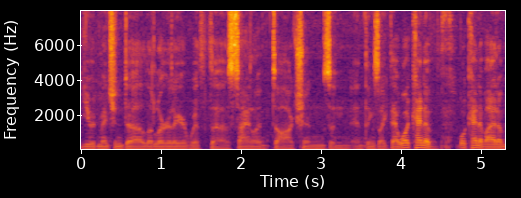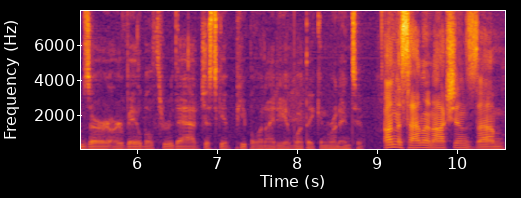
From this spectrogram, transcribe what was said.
you had mentioned uh, a little earlier with uh, silent auctions and, and things like that. What kind of what kind of items are, are available through that, just to give people an idea of what they can run into? On the silent auctions, um,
